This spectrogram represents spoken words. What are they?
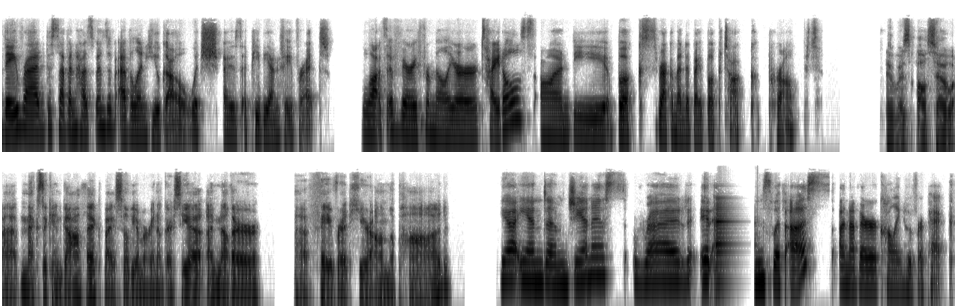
They read The Seven Husbands of Evelyn Hugo, which is a PBN favorite lots of very familiar titles on the books recommended by BookTok prompt. There was also uh, Mexican Gothic by Silvia Moreno Garcia, another uh, favorite here on the pod. Yeah, and um, Janice read It Ends With Us, another Colleen Hoover pick.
